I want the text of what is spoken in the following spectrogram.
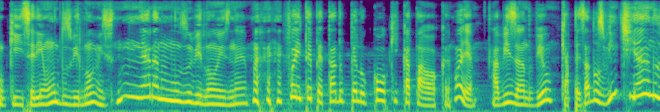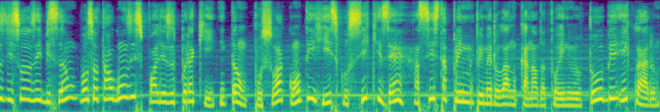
o que seria um dos vilões, não era um dos vilões, né? foi interpretado pelo Koki Kataoka. Olha, avisando, viu? Que apesar dos 20 anos de sua exibição, vou soltar alguns spoilers por aqui. Então, por sua conta e risco, se quiser, assista prim primeiro lá no canal da Toei no YouTube e, claro,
